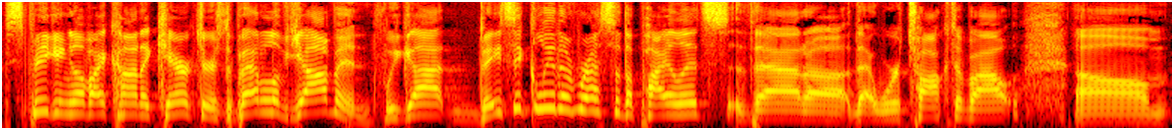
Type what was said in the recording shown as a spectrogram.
speaking of iconic characters, the Battle of Yavin. We got basically the rest of the pilots that uh, that were talked about. Um,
